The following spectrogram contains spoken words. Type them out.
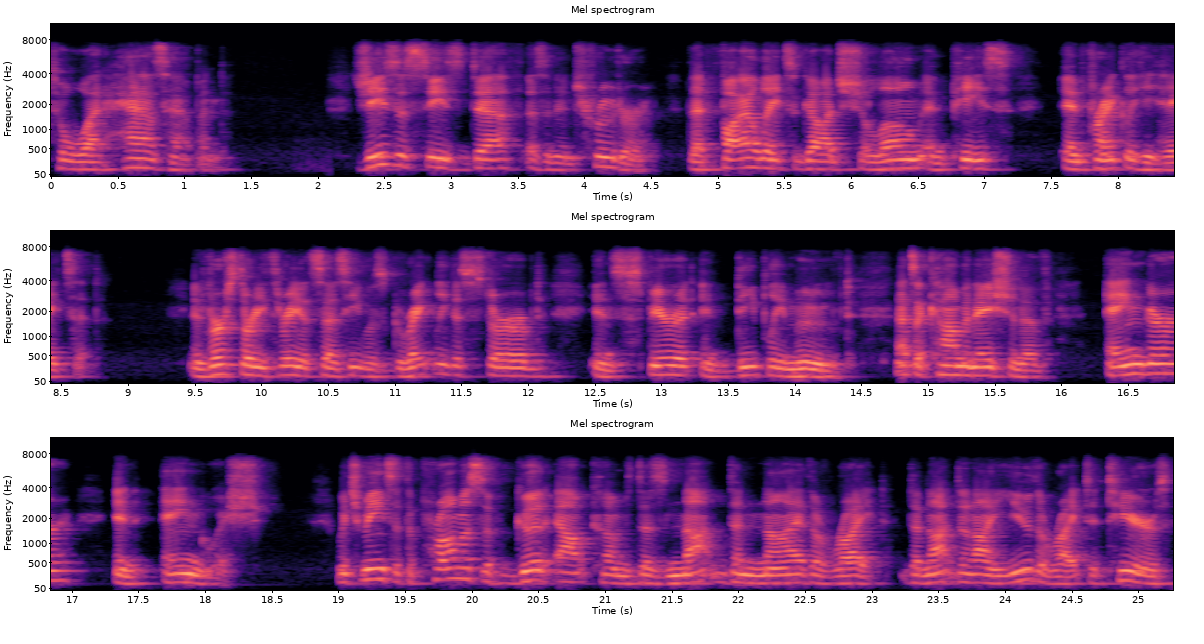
to what has happened. Jesus sees death as an intruder that violates God's shalom and peace, and frankly, he hates it. In verse 33, it says, He was greatly disturbed in spirit and deeply moved. That's a combination of anger and anguish, which means that the promise of good outcomes does not deny the right, does not deny you the right to tears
